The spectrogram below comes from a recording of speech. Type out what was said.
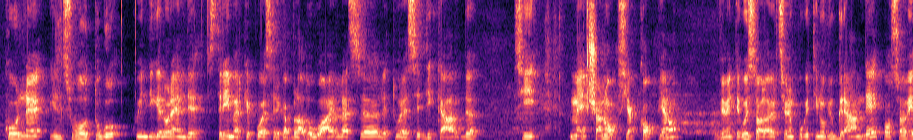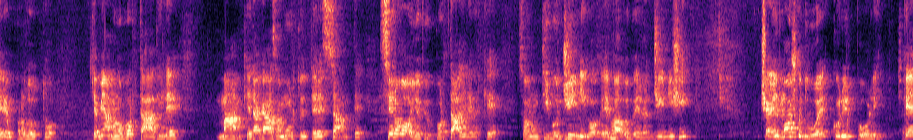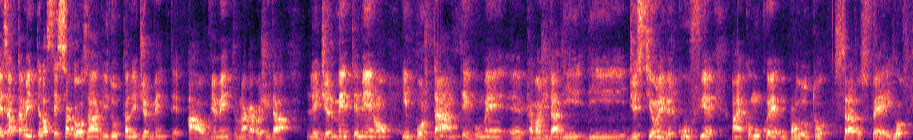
con il suo to go, quindi che lo rende streamer che può essere cablato wireless, lettura SD card, si matchano, si accoppiano, ovviamente questa è la versione un pochettino più grande, posso avere un prodotto, chiamiamolo portatile, ma anche da casa molto interessante. Se lo voglio più portatile perché sono un tipo ginnico e vado per ginnici, c'è il Mocio 2 con il Poli, che è esattamente la stessa cosa ridotta leggermente. Ha ovviamente una capacità leggermente meno importante come eh, capacità di, di gestione per cuffie, ma è comunque un prodotto stratosferico.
